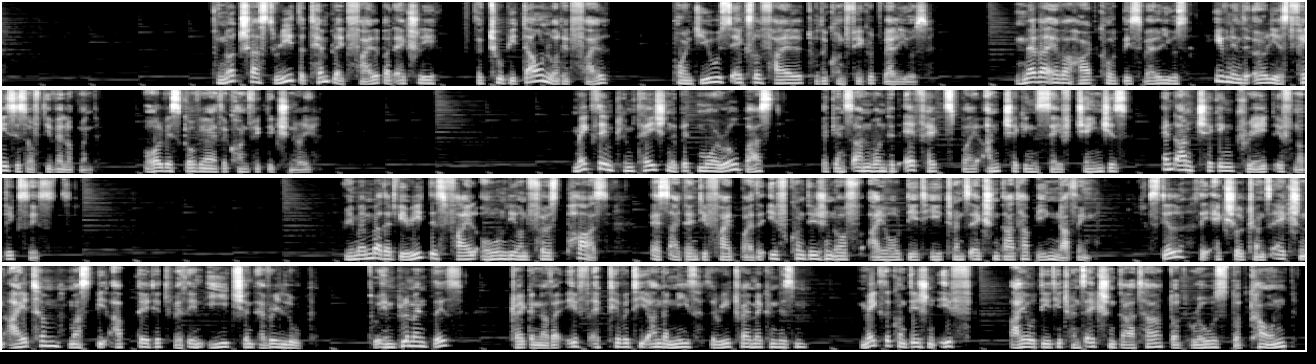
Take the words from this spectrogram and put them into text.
to not just read the template file, but actually the to be downloaded file, point use Excel file to the configured values. Never ever hardcode these values, even in the earliest phases of development. Always go via the config dictionary. Make the implementation a bit more robust against unwanted effects by unchecking save changes and unchecking create if not exists. Remember that we read this file only on first pass, as identified by the if condition of IODT transaction data being nothing. Still, the actual transaction item must be updated within each and every loop. To implement this, drag another if activity underneath the retry mechanism, make the condition if IODT transaction data.rows.count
